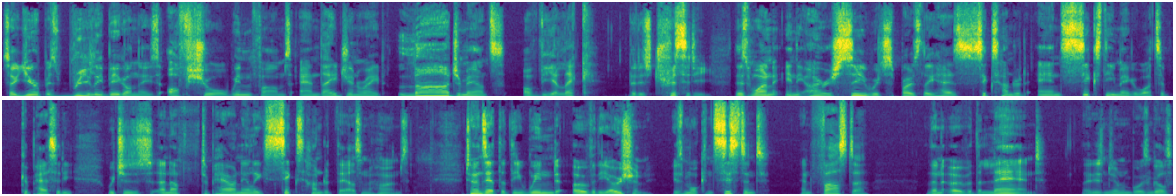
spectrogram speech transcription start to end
So Europe is really big on these offshore wind farms, and they generate large amounts of the elec that is tricity. There's one in the Irish Sea which supposedly has 660 megawatts of capacity, which is enough to power nearly 600,000 homes. Turns out that the wind over the ocean is more consistent and faster than over the land. Ladies and gentlemen, boys and girls,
